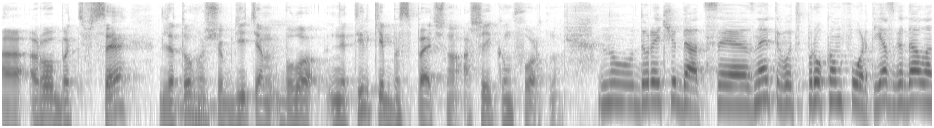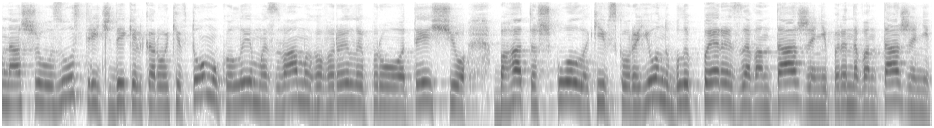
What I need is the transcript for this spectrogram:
е, робить все для того, щоб дітям було не тільки безпечно, а ще й комфортно. Ну, до речі, да, це знаєте, от про комфорт. Я згадала нашу зустріч декілька років тому, коли ми з вами говорили про те, що багато школ Київського району були перезавантажені, перенавантажені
